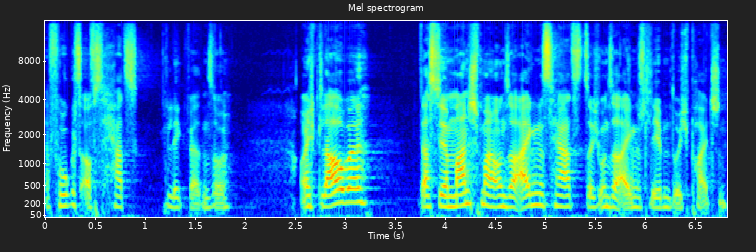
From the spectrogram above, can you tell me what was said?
der Fokus aufs Herz gelegt werden soll. Und ich glaube, dass wir manchmal unser eigenes Herz durch unser eigenes Leben durchpeitschen.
